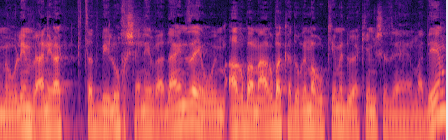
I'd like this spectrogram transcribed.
מעולים, והיה נראה קצת בהילוך שני ועדיין זה, הוא עם ארבע מארבע כדורים ארוכים מדויקים, שזה מדהים.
